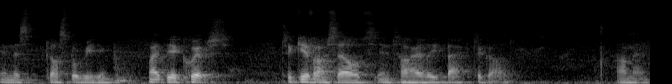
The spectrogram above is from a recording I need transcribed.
in this gospel reading, might be equipped to give ourselves entirely back to God. Amen.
